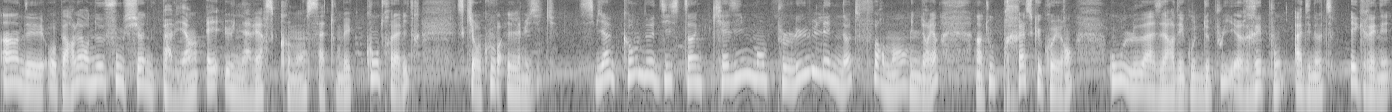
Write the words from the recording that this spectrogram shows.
Un des haut-parleurs ne fonctionne pas bien et une averse commence à tomber contre la vitre, ce qui recouvre la musique. Si bien qu'on ne distingue quasiment plus les notes formant, mine de rien, un tout presque cohérent, où le hasard des gouttes de pluie répond à des notes égrenées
